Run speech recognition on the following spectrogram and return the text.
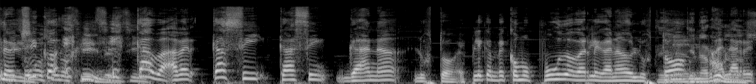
Claro, sí, chicos, es, giles. es cava. A ver, casi, casi gana Lustó. Explíquenme cómo pudo haberle ganado Lustó Tiene a rulos. la re-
